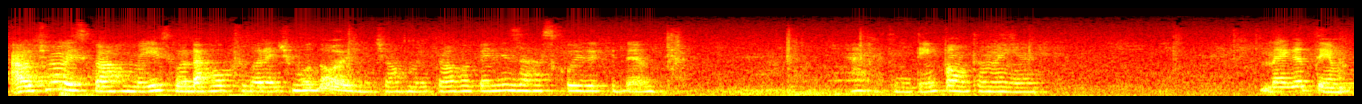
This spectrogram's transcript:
A última vez que eu arrumei esse guarda-roupa, o gente mudou, gente. Eu arrumei pra organizar as coisas aqui dentro. Ai, tem tempão também, né? Mega tempo.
